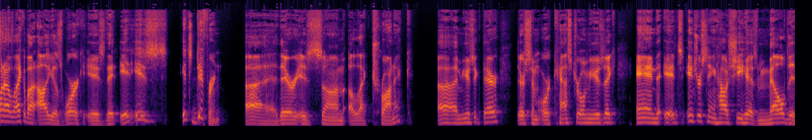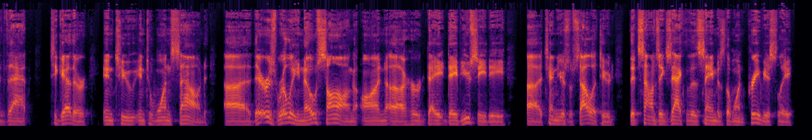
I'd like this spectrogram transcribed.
what I like about Alya's work is that it is it's different. Uh, there is some electronic uh, music there. There's some orchestral music, and it's interesting how she has melded that together into into one sound. Uh, there is really no song on uh, her de- debut CD, uh, "10 Years of Solitude," that sounds exactly the same as the one previously.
